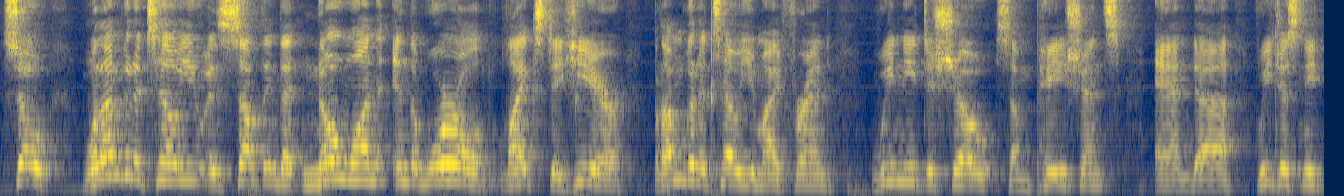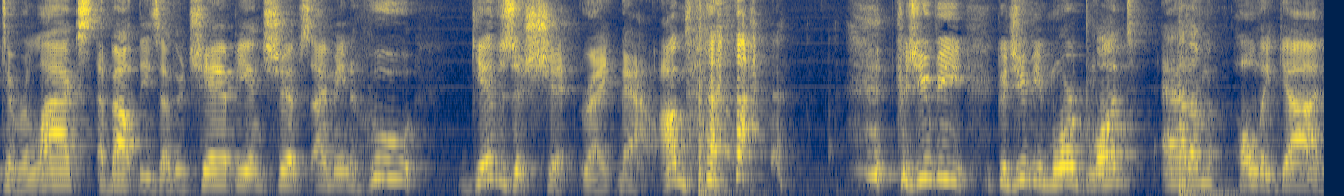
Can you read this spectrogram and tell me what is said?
So what I'm going to tell you is something that no one in the world likes to hear, but I'm going to tell you, my friend, we need to show some patience and uh, we just need to relax about these other championships. I mean, who gives a shit right now? I'm. could you be could you be more blunt, Adam? Holy God.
